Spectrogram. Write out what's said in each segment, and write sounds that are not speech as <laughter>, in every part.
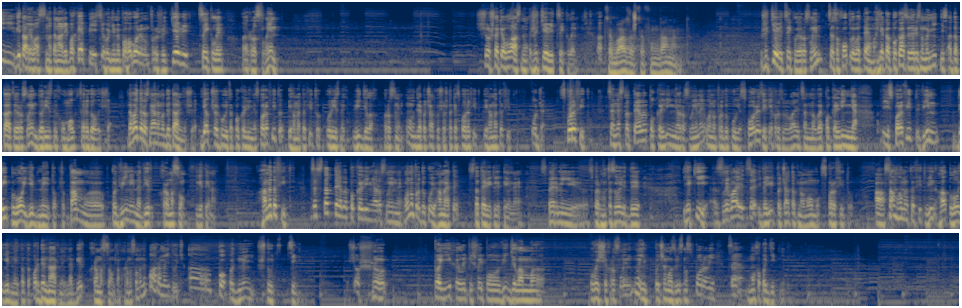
І вітаю вас на каналі Бохеппі. Сьогодні ми поговоримо про життєві цикли рослин. Що ж таке, власне, життєві цикли? Це база, це фундамент. Життєві цикли рослин це захоплива тема, яка показує різноманітність адаптації рослин до різних умов середовища. Давайте розглянемо детальніше, як чергується покоління спорофіту і гаметофіту у різних відділах рослин. Ну, для початку, що ж таке спорофіт і гаметофіт. Отже, спорофіт це нестатеве покоління рослини, воно продукує спори, з яких розвивається нове покоління. І спорофіт він диплоїдний, тобто там е, подвійний набір хромосом в клітинах. Гаметофіт це статеве покоління рослини. Воно продукує гамети, статеві клітини, спермії, сперматозоїди, які зливаються і дають початок новому спорофіту. А сам гаметофіт він гаплоїдний, тобто ординарний набір хромосом. Там хромосоми не парами йдуть, а по одній штуці. Що ж, ну, поїхали, пішли по відділам е, вищих рослин, ну і почнемо, звісно, спорові, це мохоподібні.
